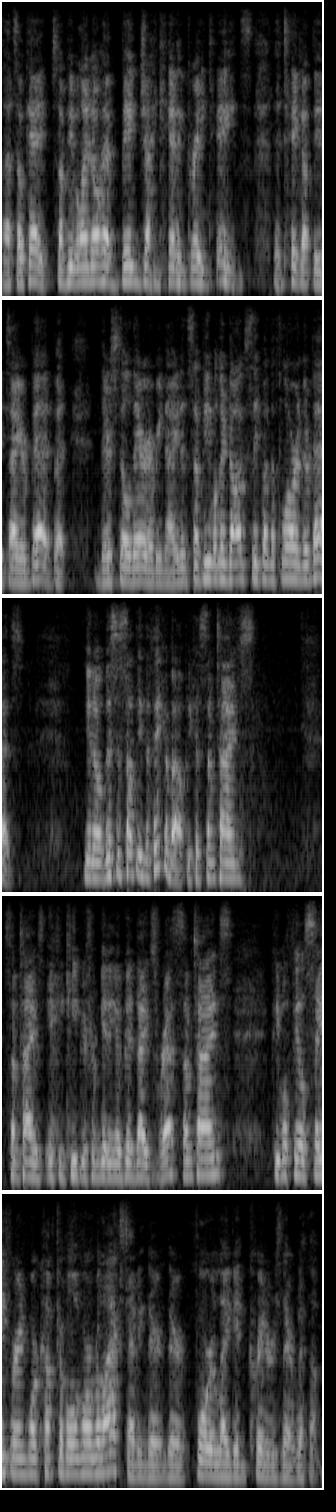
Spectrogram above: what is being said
That's okay. Some people I know have big, gigantic Great Danes that take up the entire bed, but they're still there every night. And some people, their dogs sleep on the floor in their beds. You know, this is something to think about because sometimes, sometimes it can keep you from getting a good night's rest. Sometimes people feel safer and more comfortable and more relaxed having their, their four-legged critters there with them.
